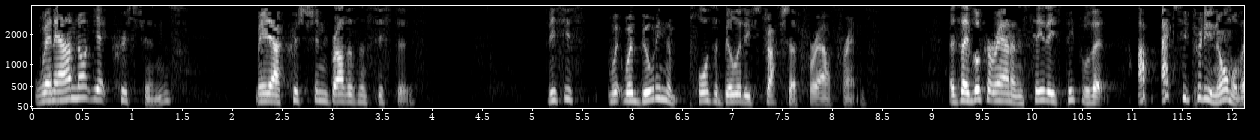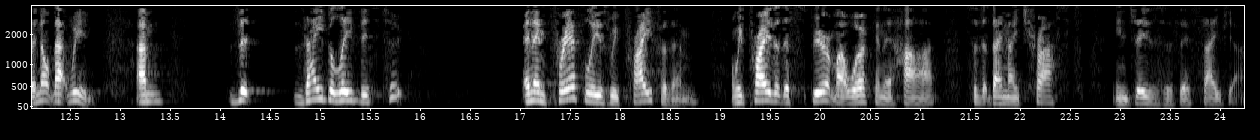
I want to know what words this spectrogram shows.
When our not yet Christians meet our Christian brothers and sisters, this is, we're building the plausibility structure for our friends. As they look around and see these people that are actually pretty normal, they're not that weird, um, that they believe this too. And then prayerfully, as we pray for them, and we pray that the Spirit might work in their heart so that they may trust in Jesus as their Saviour.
